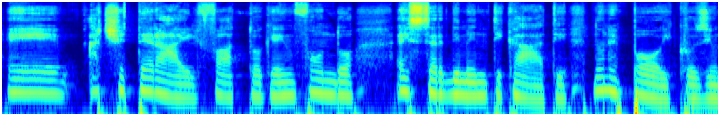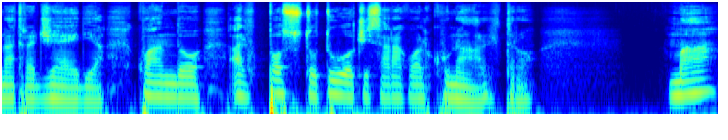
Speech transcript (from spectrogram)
e accetterai il fatto che in fondo essere dimenticati non è poi così una tragedia quando al posto tuo ci sarà qualcun altro. Ma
